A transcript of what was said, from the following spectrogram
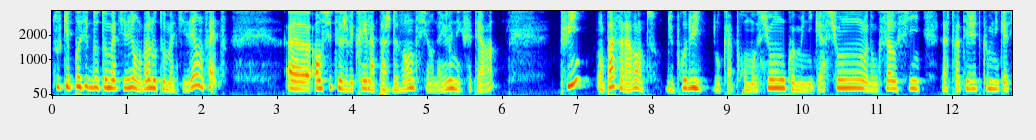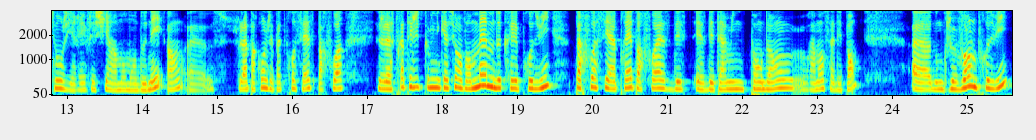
tout ce qui est possible d'automatiser, on va l'automatiser en fait. ensuite, je vais créer la page de vente s'il y en a une, etc. Puis, on passe à la vente du produit. Donc la promotion, communication, donc ça aussi, la stratégie de communication, j'y ai réfléchi à un moment donné. Hein. Euh, là par contre, j'ai pas de process. Parfois, j'ai la stratégie de communication avant même de créer le produit. Parfois c'est après, parfois elle se, détermine pendant. Vraiment, ça dépend. Euh, donc je vends le produit.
